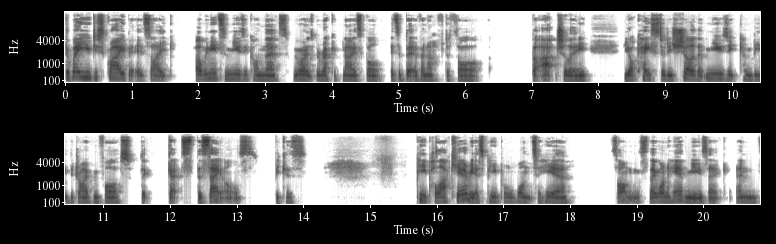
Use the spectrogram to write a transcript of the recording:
the way you describe it, it's like, oh, we need some music on this. We want it to be recognisable. It's a bit of an afterthought, but actually, your case studies show that music can be the driving force that gets the sales because people are curious. People want to hear songs. They want to hear the music, and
